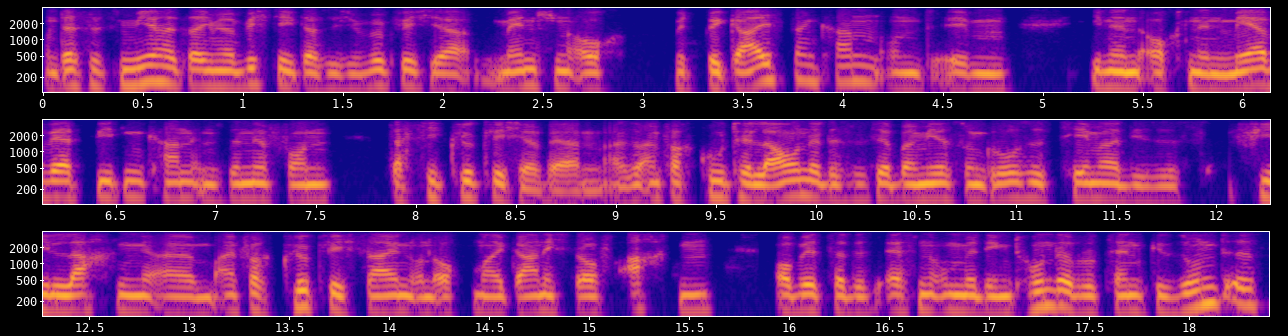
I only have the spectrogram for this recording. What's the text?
Und das ist mir halt, sage ich mal, wichtig, dass ich wirklich ja Menschen auch mit begeistern kann und eben ihnen auch einen Mehrwert bieten kann im Sinne von, dass sie glücklicher werden. Also einfach gute Laune, das ist ja bei mir so ein großes Thema, dieses viel Lachen, ähm, einfach glücklich sein und auch mal gar nicht darauf achten, ob jetzt das Essen unbedingt 100% gesund ist,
